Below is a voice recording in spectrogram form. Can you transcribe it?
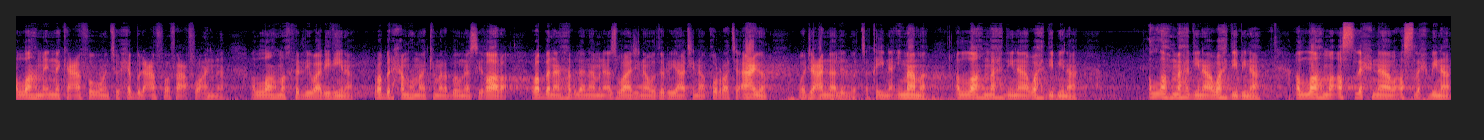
اللهم إنك عفو تحب العفو فاعف عنا. اللهم اغفر لوالدينا رب ارحمهما كما ربونا صغارا. ربنا هب لنا من أزواجنا وذرياتنا قرة أعين واجعلنا للمتقين إماما. اللهم اهدنا واهد بنا. اللهم اهدنا واهد بنا. اللهم أصلحنا وأصلح بنا.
